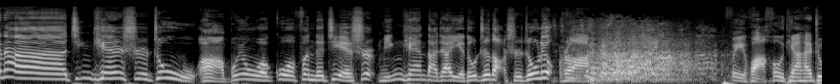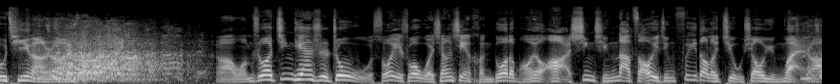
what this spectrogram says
OK，那今天是周五啊，不用我过分的解释，明天大家也都知道是周六，是吧？废话，后天还周七呢，是吧？是吧？我们说今天是周五，所以说我相信很多的朋友啊，心情那早已经飞到了九霄云外，是吧？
